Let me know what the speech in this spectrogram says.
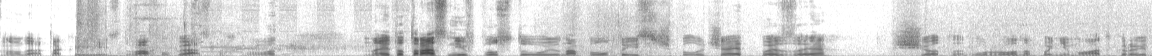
Ну да, так и есть. Два фугасных. Ну вот. На этот раз не впустую. На полтысяч получает ПЗ. Счет урона по нему открыт.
